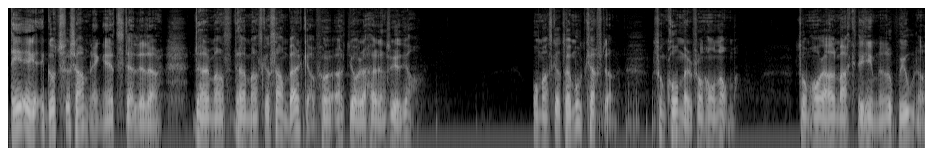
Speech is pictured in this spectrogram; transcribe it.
det är Guds församling, ett ställe där, där, man, där man ska samverka för att göra Herrens vilja. Och man ska ta emot kraften som kommer från honom, som har all makt i himlen och på jorden.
